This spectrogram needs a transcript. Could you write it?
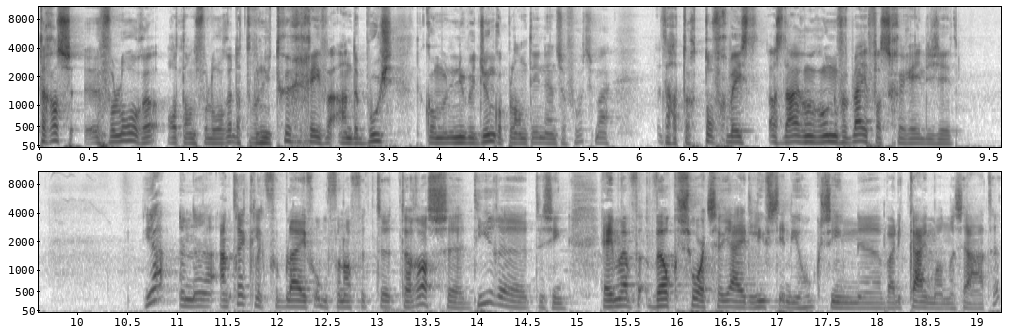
terras verloren, althans verloren. Dat wordt nu teruggegeven aan de bush. Er komen nieuwe jungleplanten in enzovoorts. Maar het had toch tof geweest als daar een, gewoon een verblijf was gerealiseerd. Ja, een eh, aantrekkelijk verblijf om vanaf het eh, terras eh, dieren te zien. Hé, maar welke soort zou jij het liefst in die hoek zien waar die kaimannen zaten?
